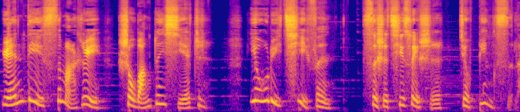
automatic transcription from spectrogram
元帝司马睿受王敦挟制，忧虑气愤，四十七岁时就病死了。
